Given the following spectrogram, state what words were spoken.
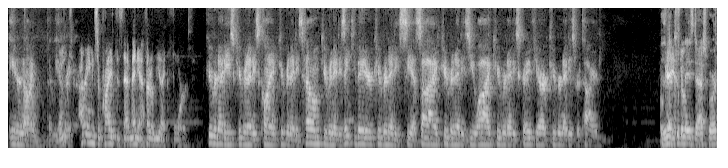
eight or nine that we have right now. I'm even surprised it's that many. I thought it would be like four. Kubernetes, Kubernetes client, Kubernetes Helm, Kubernetes incubator, Kubernetes CSI, Kubernetes UI, Kubernetes graveyard, Kubernetes retired, Isn't Okay, that so- Kubernetes dashboard?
